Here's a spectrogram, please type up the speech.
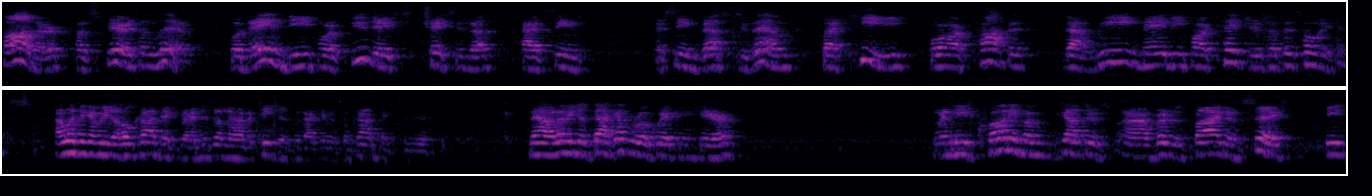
Father of spirits and live? For they indeed for a few days chastened us as seems as seemed best to them, but he for our profit that we may be partakers of his holiness. I wasn't going to read the whole context, but I just don't know how to teach this without giving some context to this. Now, let me just back up real quick here. When he's quoting from chapters, uh, verses 5 and 6, he's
